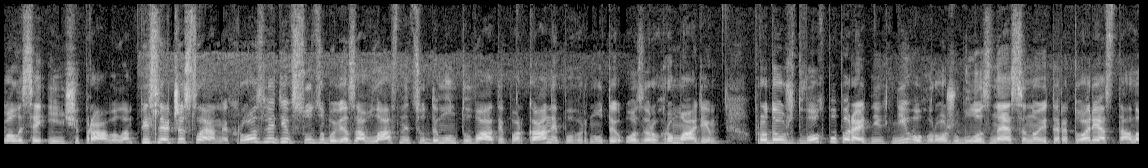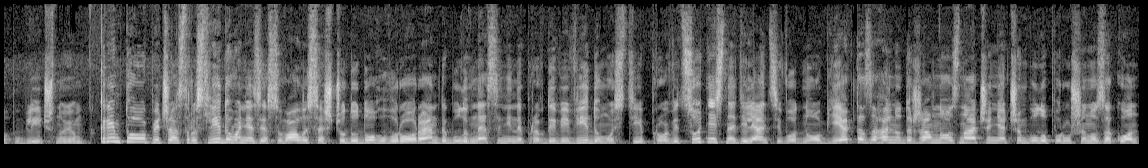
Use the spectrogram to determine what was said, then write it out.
порушувалися інші правила. Після численних розглядів суд зобов'язав власницю демонтувати паркан і повернути озеро громаді. Впродовж двох попередніх днів огорожу було знесено, і територія стала публічною. Крім того, під час розслідування з'ясувалося, що до договору оренди були внесені неправдиві відомості про відсутність на ділянці водного об'єкта загальнодержавного значення, чим було порушено закон.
